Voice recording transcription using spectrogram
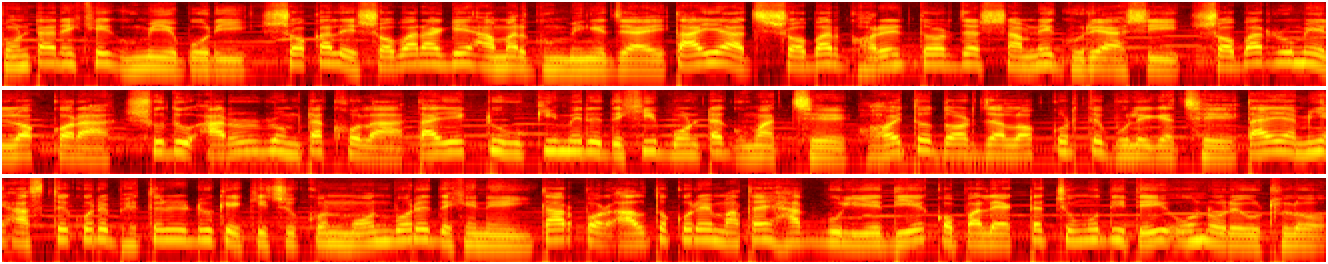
ফোনটা রেখে ঘুমিয়ে পড়ি। সকালে সবার আগে আমার ঘুম ভেঙে যায়। তাই আজ সবার ঘরের দরজার সামনে ঘুরে আসি। সবার রুমে লক করা। শুধু আরুর রুমটা খোলা। তাই একটু উকি মেরে দেখি বোনটা ঘুমাচ্ছে। হয়তো দরজা লক করতে ভুলে গেছে। তাই আমি আস্তে করে ভেতরে ঢুকে কিছুক্ষণ মন ভরে দেখে নেই। তারপর আলতো করে মাথায় হাত বুলিয়ে দিয়ে কপালে একটা চুমু দিতেই ও নড়ে উঠল।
